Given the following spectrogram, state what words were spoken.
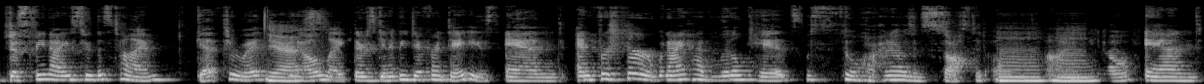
just be nice through this time. Get through it. Yes. You know, like there's gonna be different days. And and for sure when I had little kids, it was so hard and I was exhausted all the mm-hmm. time, you know. And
